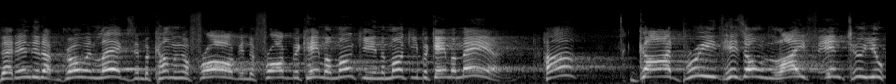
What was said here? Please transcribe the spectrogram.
that ended up growing legs and becoming a frog, and the frog became a monkey, and the monkey became a man, huh? God breathed His own life into you.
